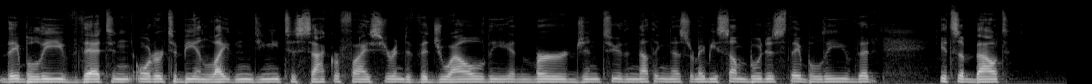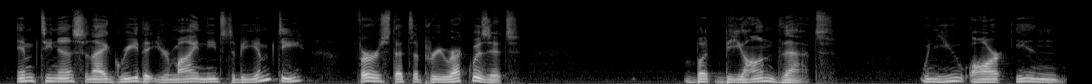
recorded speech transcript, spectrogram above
they believe that in order to be enlightened, you need to sacrifice your individuality and merge into the nothingness. Or maybe some Buddhists, they believe that it's about emptiness. And I agree that your mind needs to be empty first, that's a prerequisite. But beyond that, when you are in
